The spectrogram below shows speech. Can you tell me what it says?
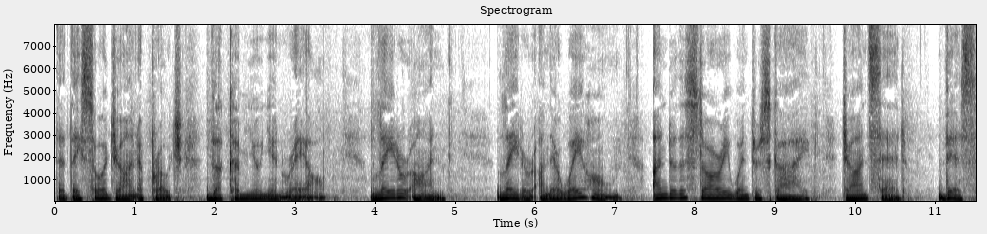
that they saw John approach the communion rail. Later on, later on their way home, under the starry winter sky, John said, This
